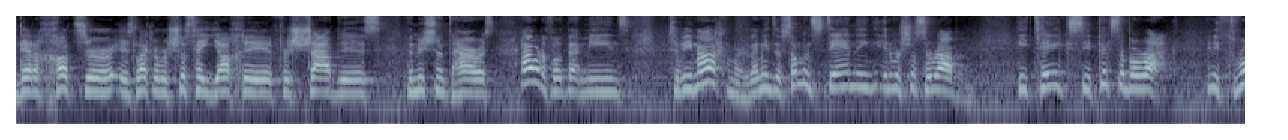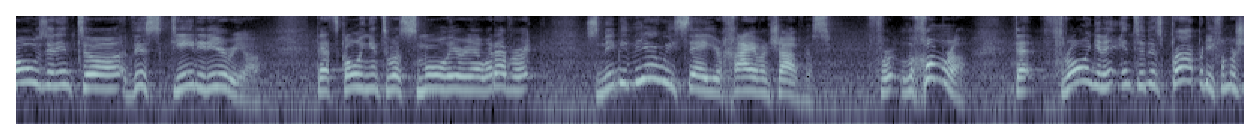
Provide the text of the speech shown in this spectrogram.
that a chutzner is like a Rosh Yachid for Shabbos, the mission Mishnah Taharis. I would have thought that means to be machmer. That means if someone's standing in Rosh Hashanah, he takes, he picks up a rock and he throws it into this gated area that's going into a small area, whatever. So maybe there we say you're chayav on Shabbos for lechumra that throwing it into this property from Rosh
